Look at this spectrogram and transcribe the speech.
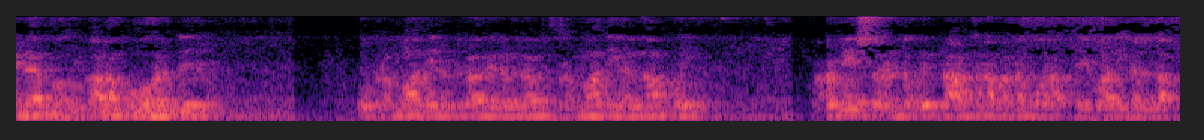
இட பகு காலம் போகிறது. இப்போ பிரம்மாதி இருக்கிறார்கள்லாம் பிரம்மாதிகள்லாம் போய் பரமேஸ்வரன் போய் பிரார்த்தனை பண்ண போறா தேவாதிகள்லாம்.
